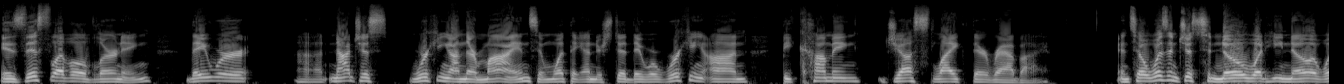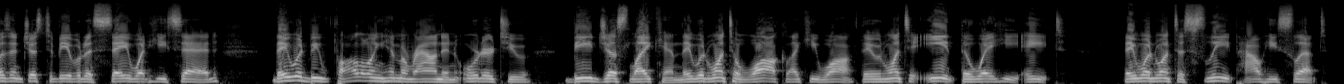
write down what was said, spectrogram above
is this level of learning, they were uh, not just working on their minds and what they understood, they were working on becoming just like their rabbi. And so it wasn't just to know what he knew, it wasn't just to be able to say what he said. They would be following him around in order to be just like him. They would want to walk like he walked. They would want to eat the way he ate. They would want to sleep how he slept.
